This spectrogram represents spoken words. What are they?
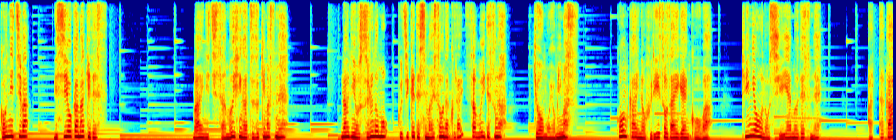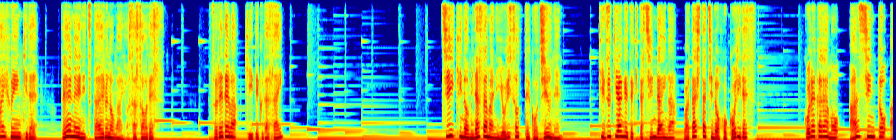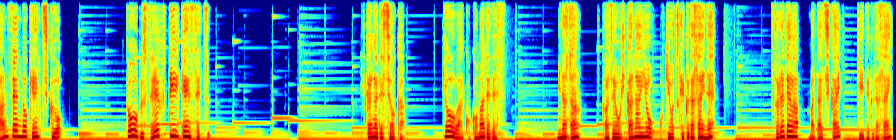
こんにちは、西岡真希です。毎日寒い日が続きますね。何をするのもくじけてしまいそうなくらい寒いですが、今日も読みます。今回のフリー素材原稿は、企業の CM ですね。あったかい雰囲気で丁寧に伝えるのが良さそうです。それでは聞いてください。地域の皆様に寄り添って50年。築き上げてきた信頼が私たちの誇りです。これからも安心と安全の建築を。東部セーフティー建設。いかがでしょうか？今日はここまでです。皆さん、風邪をひかないようお気をつけくださいね。それではまた次回聞いてください。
